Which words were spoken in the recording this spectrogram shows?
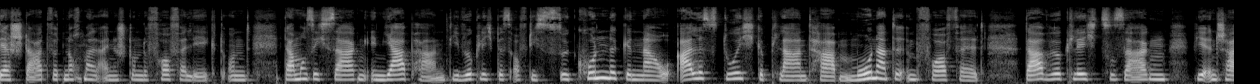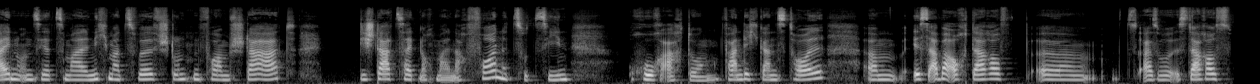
der Start wird nochmal eine Stunde vorverlegt. Und da muss ich sagen, in Japan, die wirklich bis auf die Sekunde genau alles durchgeplant haben, Monate im Vorfeld, da wirklich zu sagen, wir entscheiden uns jetzt mal nicht mal zwölf Stunden vorm Start, die Startzeit nochmal nach vorne zu ziehen, Hochachtung, fand ich ganz toll, ähm, ist aber auch darauf, äh, also ist daraus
